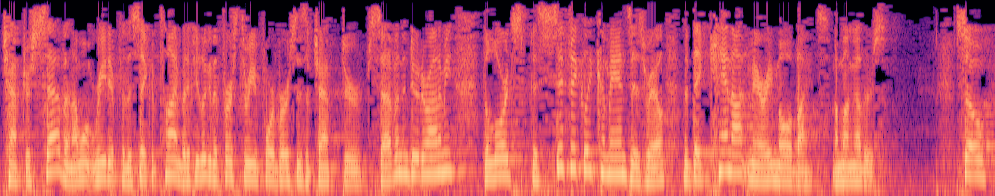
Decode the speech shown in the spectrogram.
chapter 7. I won't read it for the sake of time, but if you look at the first three or four verses of chapter 7 in Deuteronomy, the Lord specifically commands Israel that they cannot marry Moabites, among others. So,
